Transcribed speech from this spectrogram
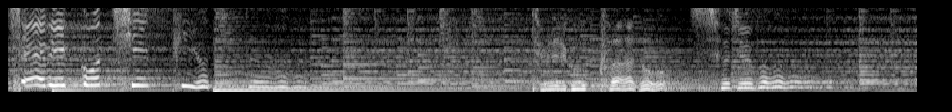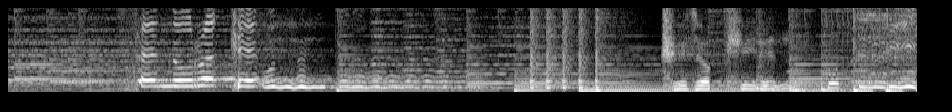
제비꽃이 피었다. 들국화도 수줍어 새노랗게 웃는다. 그저 피는 꽃들이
